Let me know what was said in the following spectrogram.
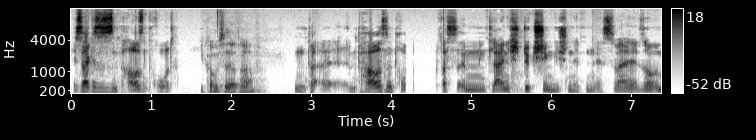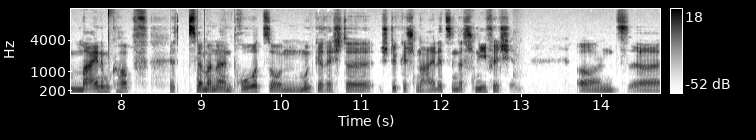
Ich sage, es ist ein Pausenbrot. Wie kommst du da drauf? Ein, pa äh, ein Pausenbrot, was in ein kleines Stückchen geschnitten ist. Weil so in meinem Kopf ist, wenn man ein Brot, so ein mundgerechte Stücke schneidet, sind das Schniefelchen. Und äh,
